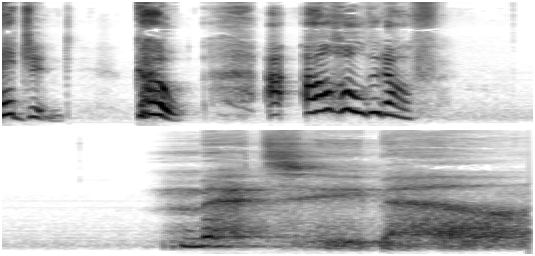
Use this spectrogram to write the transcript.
legend. Go! I- will hold it off. Betsy Bell,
